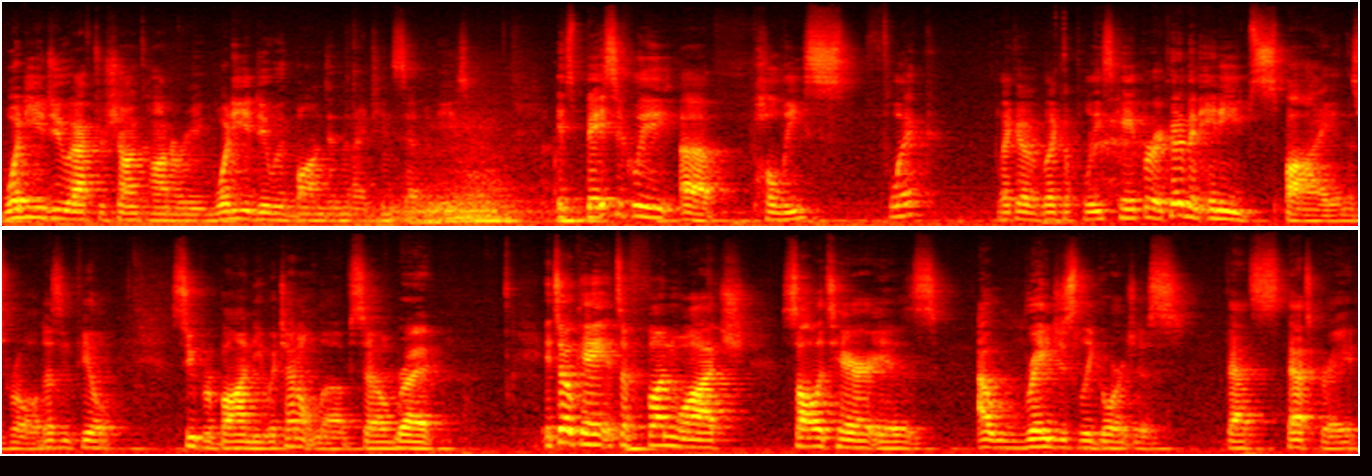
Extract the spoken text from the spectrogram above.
What do you do after Sean Connery? What do you do with Bond in the 1970s? It's basically a police flick, like a like a police caper. It could have been any spy in this role. It doesn't feel super Bondy, which I don't love. So Right. it's okay. It's a fun watch. Solitaire is outrageously gorgeous. That's that's great.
